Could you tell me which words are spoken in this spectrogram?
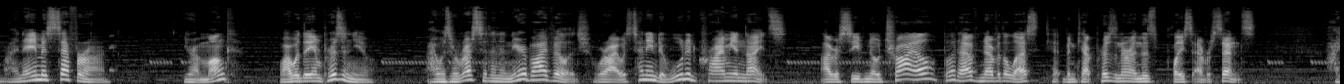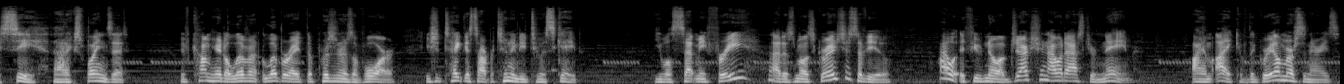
My name is Sephiran. You're a monk? Why would they imprison you? I was arrested in a nearby village where I was tending to wounded Crimean knights. I received no trial, but have nevertheless been kept prisoner in this place ever since. I see, that explains it. We've come here to liber liberate the prisoners of war. You should take this opportunity to escape. You will set me free? That is most gracious of you. if you've no objection, I would ask your name. I am Ike of the Greil Mercenaries.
